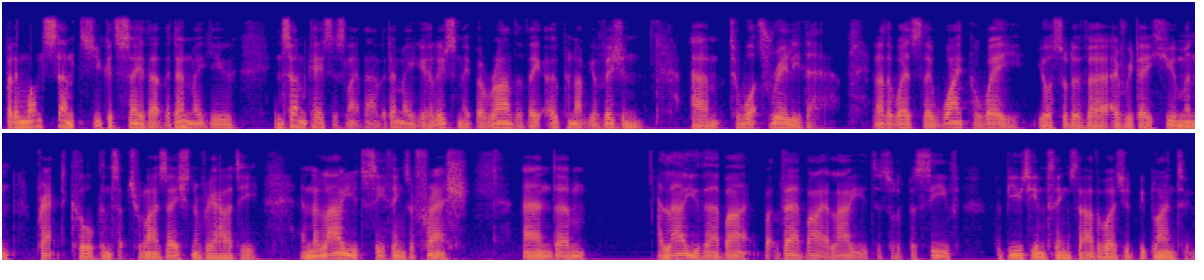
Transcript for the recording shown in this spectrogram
But in one sense, you could say that they don't make you, in certain cases like that, they don't make you hallucinate, but rather they open up your vision um, to what's really there. In other words, they wipe away your sort of uh, everyday human practical conceptualization of reality and allow you to see things afresh, and um, allow you thereby, but thereby allow you to sort of perceive the beauty in things that otherwise you'd be blind to.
